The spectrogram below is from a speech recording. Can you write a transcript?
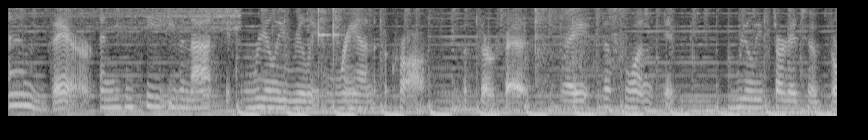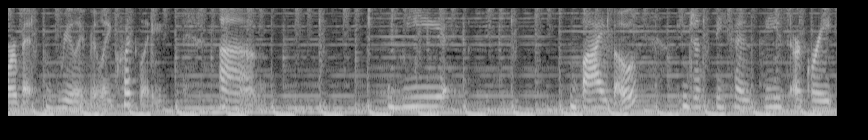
And there, and you can see even that, it really, really ran across the surface, right? This one, it really started to absorb it really, really quickly. Um, we buy both just because these are great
